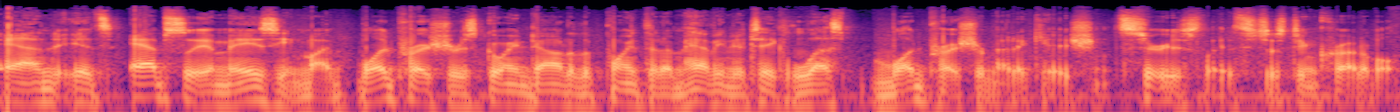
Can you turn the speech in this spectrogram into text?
and it's absolutely amazing. My blood pressure is going down to the point that I'm having to take less blood pressure medication. Seriously, it's just incredible.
